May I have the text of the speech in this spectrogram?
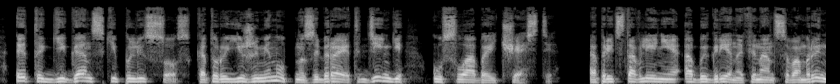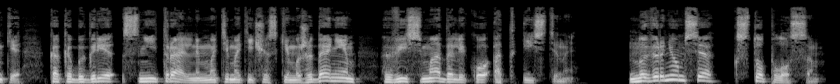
— это гигантский пылесос, который ежеминутно забирает деньги у слабой части. А представление об игре на финансовом рынке, как об игре с нейтральным математическим ожиданием, весьма далеко от истины. Но вернемся к стоп-лоссам.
